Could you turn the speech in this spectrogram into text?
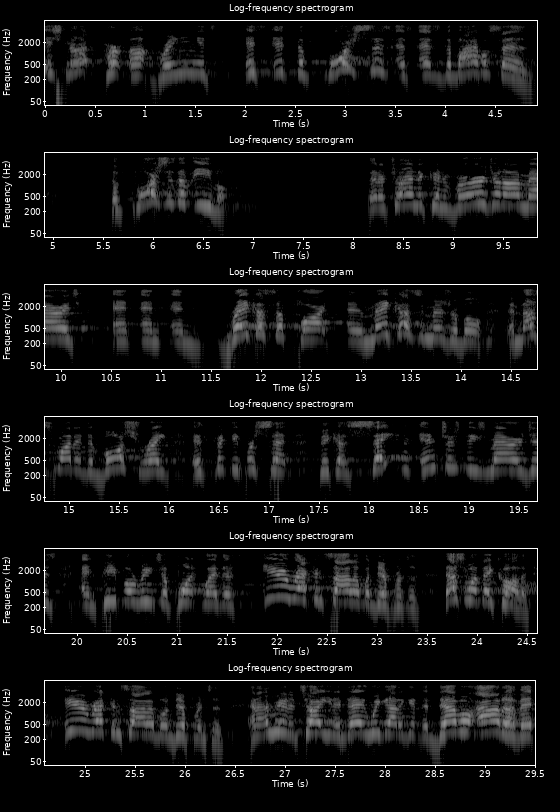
It's not her upbringing. It's, it's, it's the forces, as, as the Bible says, the forces of evil that are trying to converge on our marriage and, and, and break us apart and make us miserable. And that's why the divorce rate is 50% because Satan enters these marriages and people reach a point where there's irreconcilable differences. That's what they call it. Irreconcilable differences. And I'm here to tell you today we got to get the devil out of it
